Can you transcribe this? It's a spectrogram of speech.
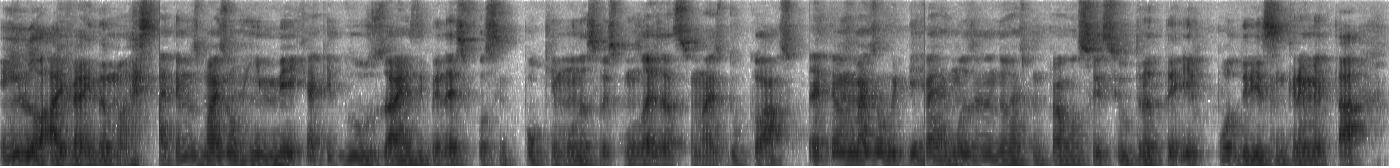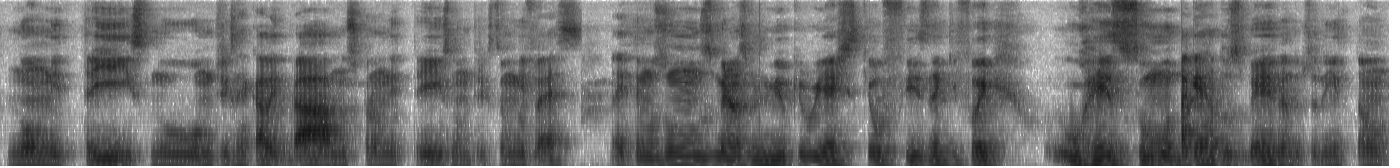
em live ainda mais. Aí temos mais um remake aqui dos aliens de Benes se fossem Pokémon, dessa vez com os aliens adicionais do clássico. Aí temos mais um vídeo de perguntas, ainda eu respondo para vocês se o Ultra T ele poderia se incrementar no Omnitrix, no Omnitrix recalibrado, no Super Omnitrix, no Omnitrix do Universo. Aí temos um dos melhores Milk Reacts que eu fiz, né? Que foi o resumo da Guerra dos Bens, né? Do então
